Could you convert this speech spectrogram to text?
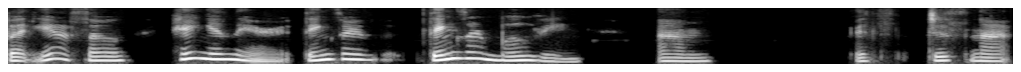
But yeah, so hang in there. Things are things are moving. Um, it's just not,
